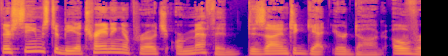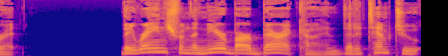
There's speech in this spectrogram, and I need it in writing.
there seems to be a training approach or method designed to get your dog over it. They range from the near barbaric kind that attempt to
